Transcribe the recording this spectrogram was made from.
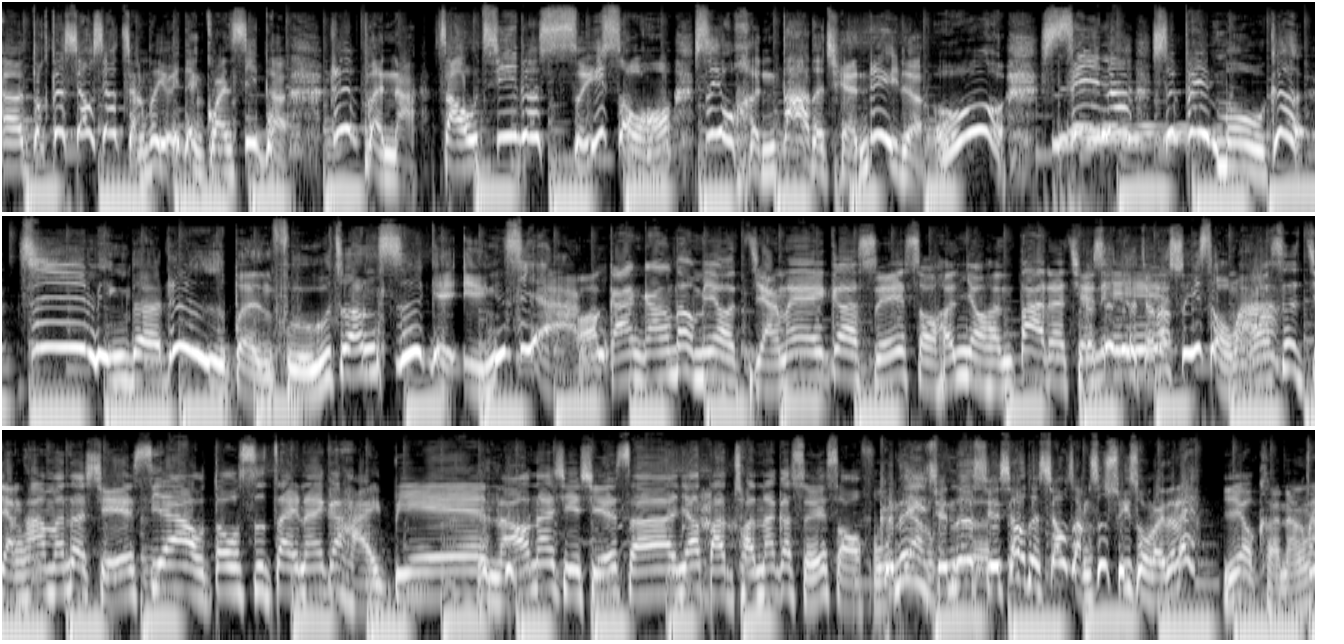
呃 Doctor 笑笑讲的有一点关系的。日本呐、早期的水手哦是有很大的潜力的哦。C 呢是被某个知名的日本服装师给影响。我刚刚都没有讲那个水手很有很大的潜力，可是你有讲到水手吗我是讲他们的学校都是在那个海边，然后那些学生要单穿那个水手服，可能以前的学校校的校长是水手来的嘞。也有可能啦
